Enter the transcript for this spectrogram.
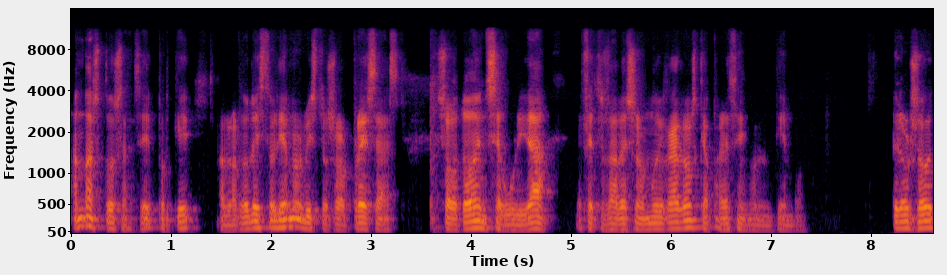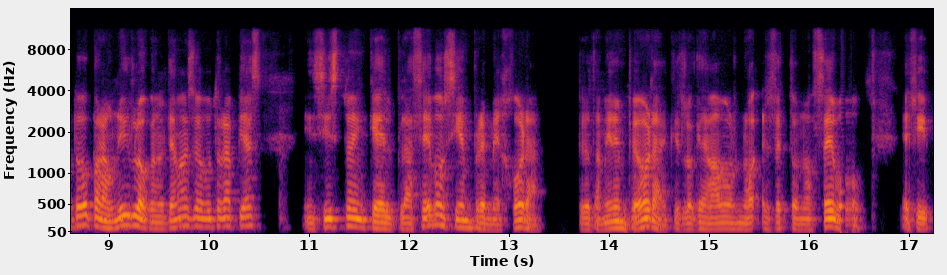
Ambas cosas, ¿eh? porque a lo largo de la historia hemos visto sorpresas, sobre todo en seguridad, efectos adversos muy raros que aparecen con el tiempo. Pero sobre todo para unirlo con el tema de las logoterapias, insisto en que el placebo siempre mejora, pero también empeora, que es lo que llamamos efecto nocebo. Es decir,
